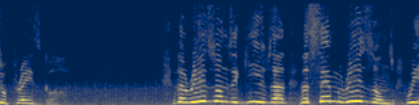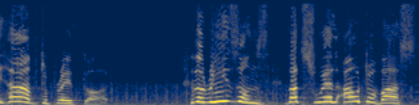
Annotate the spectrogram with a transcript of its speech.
to praise God. The reasons he gives are the same reasons we have to praise God. The reasons that swell out of us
